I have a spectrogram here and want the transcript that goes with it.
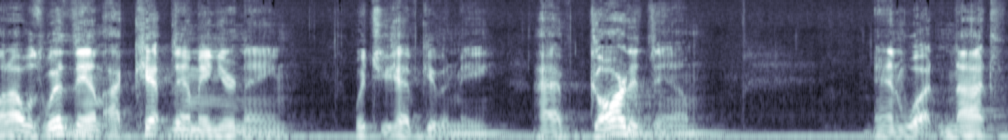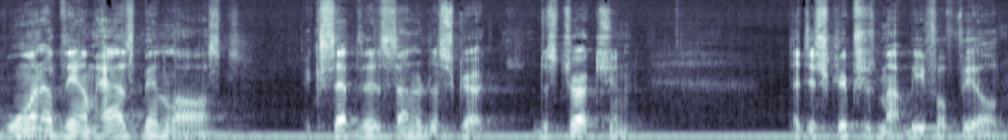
While I was with them, I kept them in your name which you have given me. I have guarded them, and what? Not one of them has been lost, except the son of destruction, that the scriptures might be fulfilled.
